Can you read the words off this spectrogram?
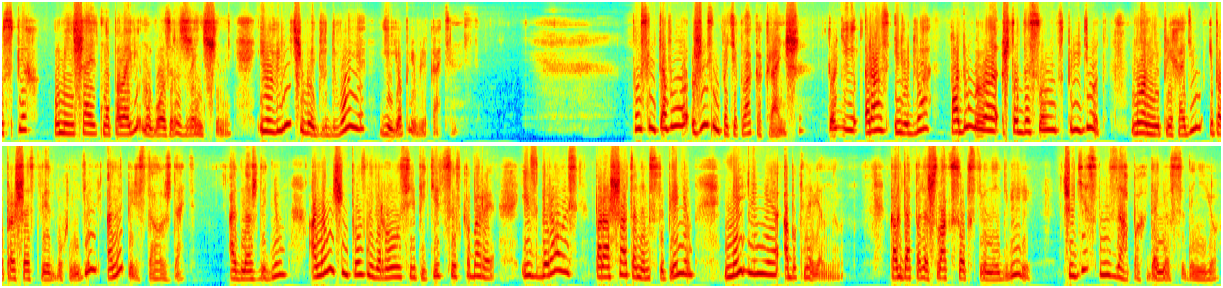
Успех уменьшает наполовину возраст женщины и увеличивает вдвое ее привлекательность. После того жизнь потекла как раньше. Тони раз или два подумала, что Де Солнц придет, но он не приходил, и по прошествии двух недель она перестала ждать. Однажды днем она очень поздно вернулась с репетиции в кабаре и взбиралась по расшатанным ступеням медленнее обыкновенного. Когда подошла к собственной двери, чудесный запах донесся до нее.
